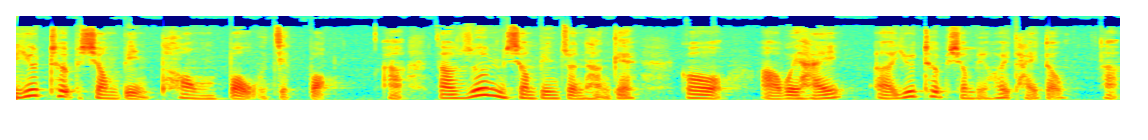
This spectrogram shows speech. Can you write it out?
YouTube 上邊同步直播。啊，就 Zoom 上邊進行嘅個啊，會喺誒 YouTube 上邊可以睇到嚇，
